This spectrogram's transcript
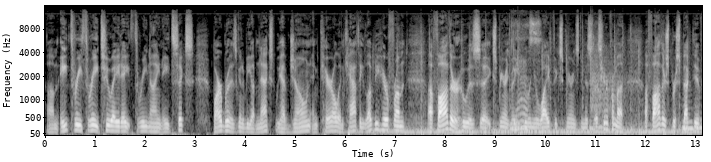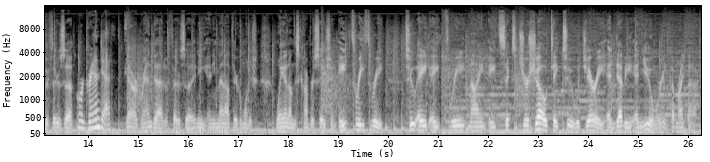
Um, 833 288 3986. Barbara is going to be up next. We have Joan and Carol and Kathy. Love to hear from a father who has uh, experienced, maybe yes. you and your wife experienced a miss. Let's hear from a, a father's perspective mm-hmm. if there's a. Or granddad. Yeah, our granddad, if there's uh, any, any men out there who want to weigh in on this conversation. 833 288 3986. It's your show, Take Two, with Jerry and Debbie and you, and we're going to come right back.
